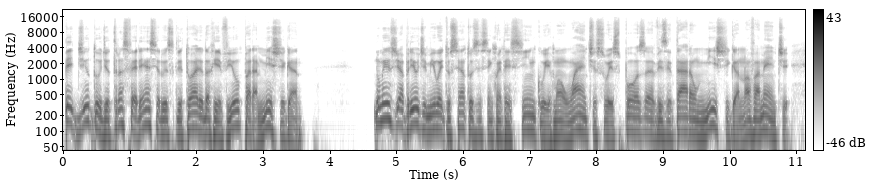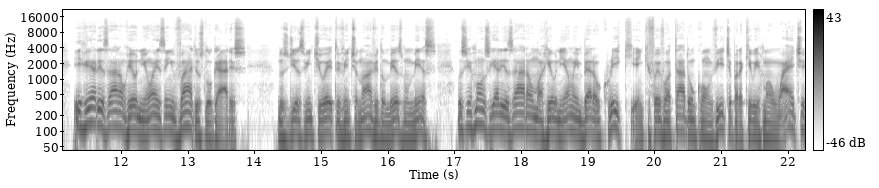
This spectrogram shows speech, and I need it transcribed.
Pedido de transferência do escritório da Review para Michigan. No mês de abril de 1855, o irmão White e sua esposa visitaram Michigan novamente e realizaram reuniões em vários lugares. Nos dias 28 e 29 do mesmo mês, os irmãos realizaram uma reunião em Battle Creek, em que foi votado um convite para que o irmão White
